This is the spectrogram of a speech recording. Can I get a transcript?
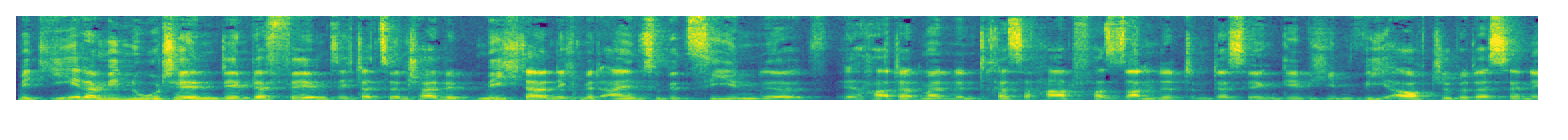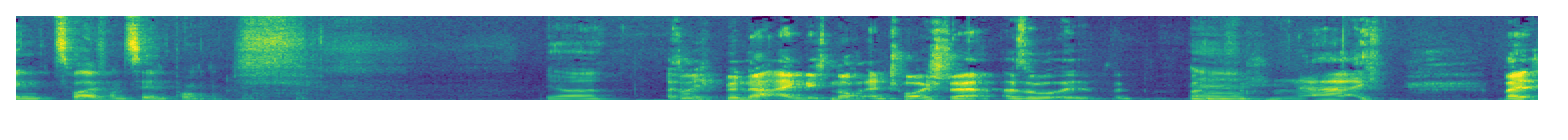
mit jeder Minute, in dem der Film sich dazu entscheidet, mich da nicht mit einzubeziehen, äh, hat er mein Interesse hart versandet und deswegen gebe ich ihm wie auch Jupiter Sending zwei von zehn Punkten. Ja. Also ich bin da eigentlich noch enttäuschter. Also äh, mhm. na, ich, weil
